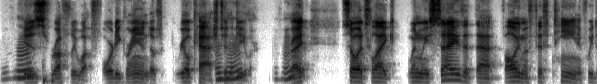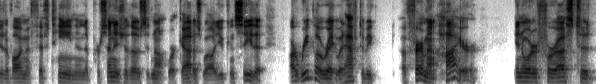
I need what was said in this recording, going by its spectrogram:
Mhm, is roughly what 40 grand of real cash to the Mhm. dealer. mhm. right? So it's like when we say that that volume of 15, if we did a volume of 15 and the percentage of those did not work out as well, you can see that our repo rate would have to be a fair amount higher in order for us to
